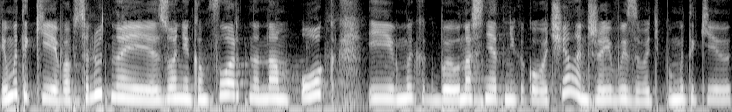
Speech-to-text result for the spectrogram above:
и мы такие в абсолютной зоне комфортно, нам ок, и мы как бы, у нас нет никакого челленджа, и вызова. Типа мы такие,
